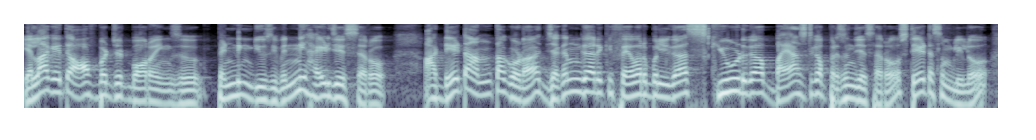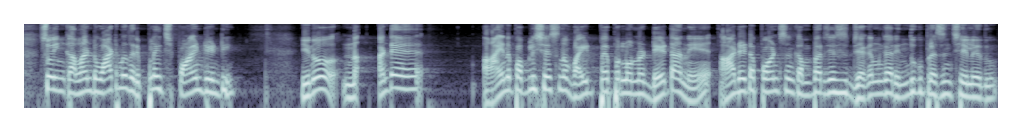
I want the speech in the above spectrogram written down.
ఎలాగైతే off budget borrowings pending dues ఇవన్నీ హైడ్ చేశారో ఆ డేటా అంతా కూడా జగన్ గారికి ఫేవరబుల్గా స్క్యూడ్గా బయాస్డ్గా ప్రజెంట్ చేశారో స్టేట్ అసెంబ్లీలో. సో ఇంకా అలాంటి వాటి మీద రిప్లై ఇచ్చే పాయింట్ ఏంటి? యూనో అంటే ఆయన పబ్లిష్ చేసిన వైట్ పేపర్లో ఉన్న డేటానే ఆ డేటా పాయింట్స్ని కంపేర్ చేసి జగన్ గారు ఎందుకు ప్రజెంట్ చేయలేదు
